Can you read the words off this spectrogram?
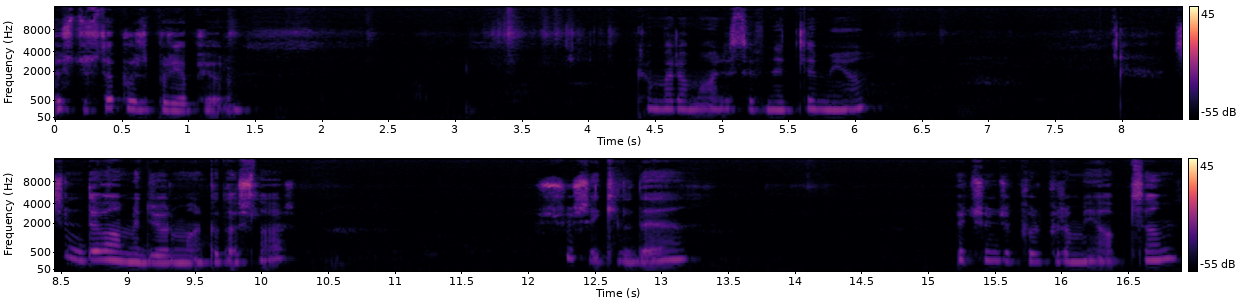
üst üste pır pır yapıyorum. Kamera maalesef netlemiyor. Şimdi devam ediyorum arkadaşlar. Şu şekilde üçüncü pırpırımı yaptım.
